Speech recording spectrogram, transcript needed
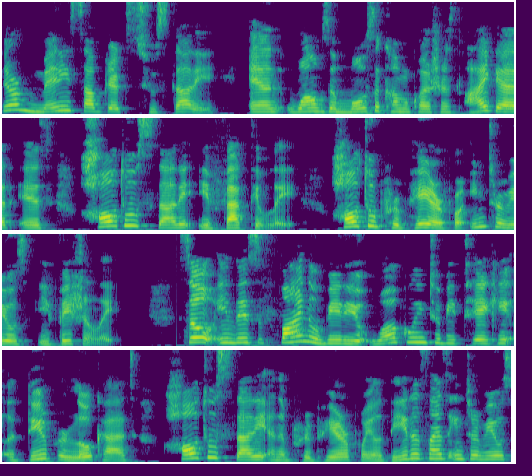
there are many subjects to study, and one of the most common questions I get is how to study effectively, how to prepare for interviews efficiently. So in this final video, we're going to be taking a deeper look at how to study and prepare for your data science interviews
